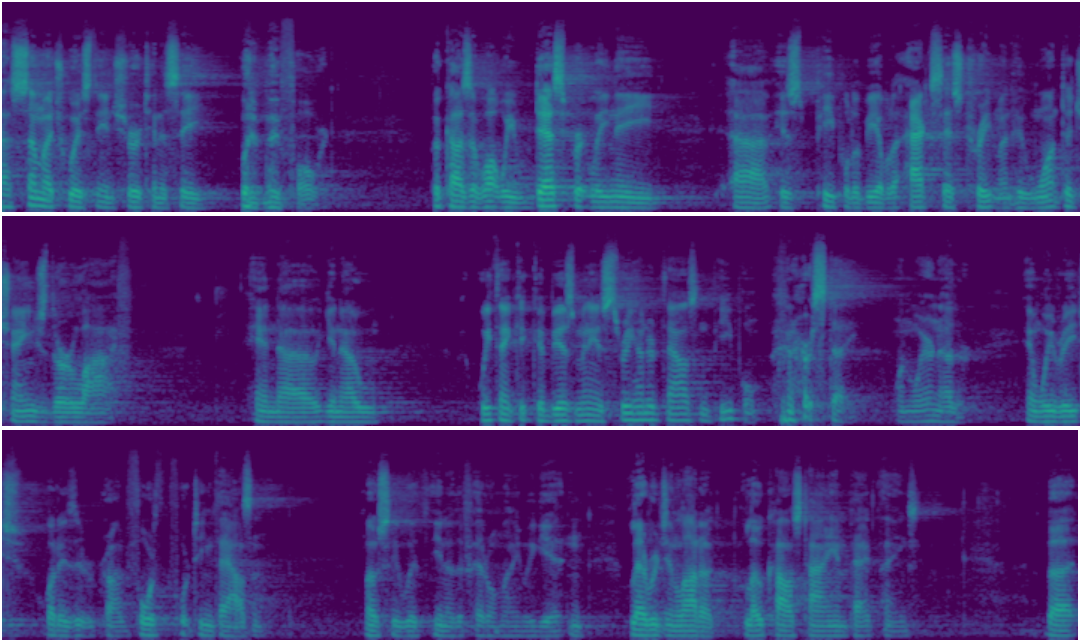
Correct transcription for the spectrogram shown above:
I so much wish to Insure Tennessee would have moved forward because of what we desperately need uh, is people to be able to access treatment who want to change their life. And, uh, you know, we think it could be as many as 300,000 people in our state, one way or another. And we reach, what is it, around 14,000, mostly with, you know, the federal money we get and leveraging a lot of low-cost, high-impact things. But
